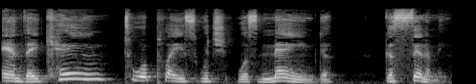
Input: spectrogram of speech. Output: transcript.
And they came to a place which was named Gethsemane.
